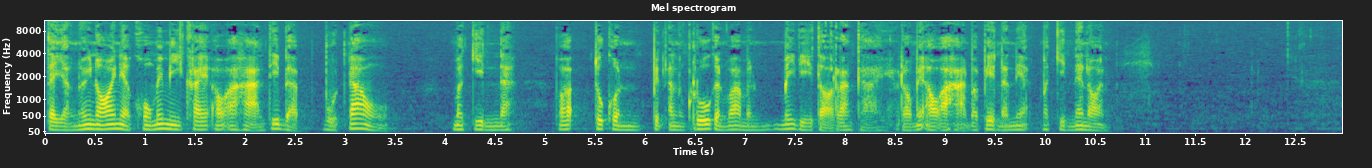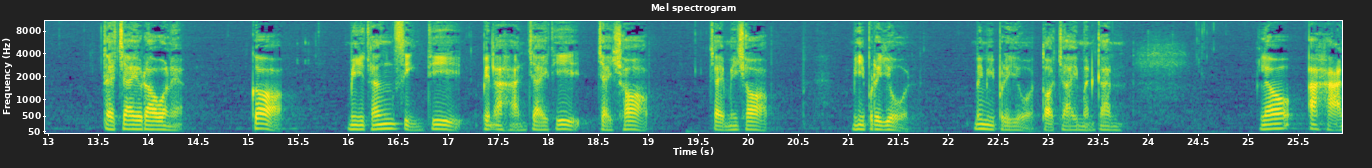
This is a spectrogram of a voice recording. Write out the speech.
แต่อย่างน้อยๆเนี่ยคงไม่มีใครเอาอาหารที่แบบบูดเน่ามากินนะเราะทุกคนเป็นอันรู้กันว่ามันไม่ดีต่อร่างกาย เราไม่เอาอาหารประเภทนั้นเนี่ยมากินแน่นอน แต่ใจเราเนี่ยก็มีทั้งสิ่งที่เป็นอาหารใจที่ใจชอบ ใจไม่ชอบ มีประโยชน์ ไม่มีประโยชน์ต่อใจเหมือนกัน แล้วอาหาร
